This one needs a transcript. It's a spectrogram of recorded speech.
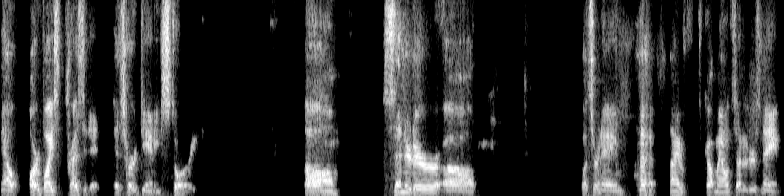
Now, our vice president has heard Danny's story. Um, Senator, uh, what's her name? I've got my own senator's name.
